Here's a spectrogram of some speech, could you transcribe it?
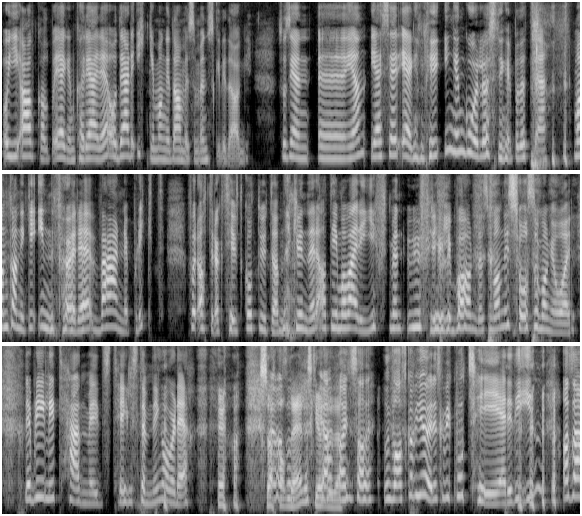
å gi avkall på egen karriere, og det er det ikke mange damer som ønsker i dag. Så sier han uh, igjen, jeg ser egentlig ingen gode løsninger på dette. Man kan ikke innføre verneplikt for attraktivt godt utdannede kvinner, at de må være gift med en ufrivillig barnløs mann i så og så mange år. Det blir litt Handmaid's Tale-stemning over det. ja. Så han det, eller skrev ja, du det? han sa det. Hva skal vi gjøre? Skal vi kvotere de inn? altså,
